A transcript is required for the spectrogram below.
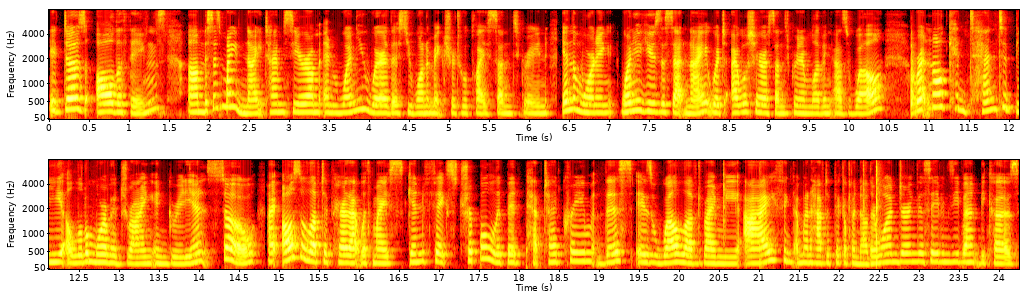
it does all the things. Um, this is my nighttime serum, and when you wear this, you want to make sure to apply sunscreen in the morning. When you use this at night, which I will share a sunscreen I'm loving as well, retinol can tend to be a little more of a drying ingredient, so I also love to pair that with my SkinFix Triple Lipid Peptide Cream. This is well loved by me. I think I'm gonna have to pick up another one during the savings event because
